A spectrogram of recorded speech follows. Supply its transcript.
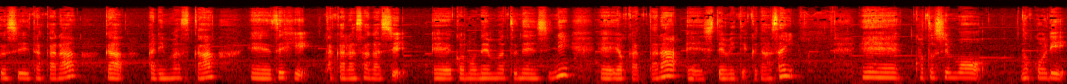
美しい宝がありますか、えー、ぜひ宝探し、えー、この年末年始に、えー、よかったら、えー、してみてください。えー、今年も残り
